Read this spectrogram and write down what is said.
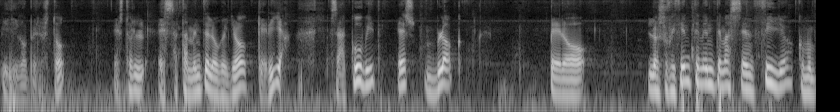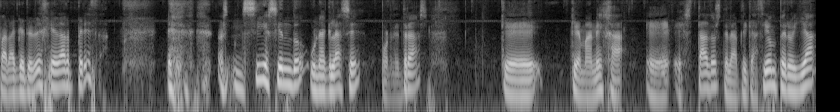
digo, pero esto, esto es exactamente lo que yo quería. O sea, Qubit es block, pero lo suficientemente más sencillo como para que te deje dar pereza. Sigue siendo una clase por detrás que, que maneja eh, estados de la aplicación, pero ya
